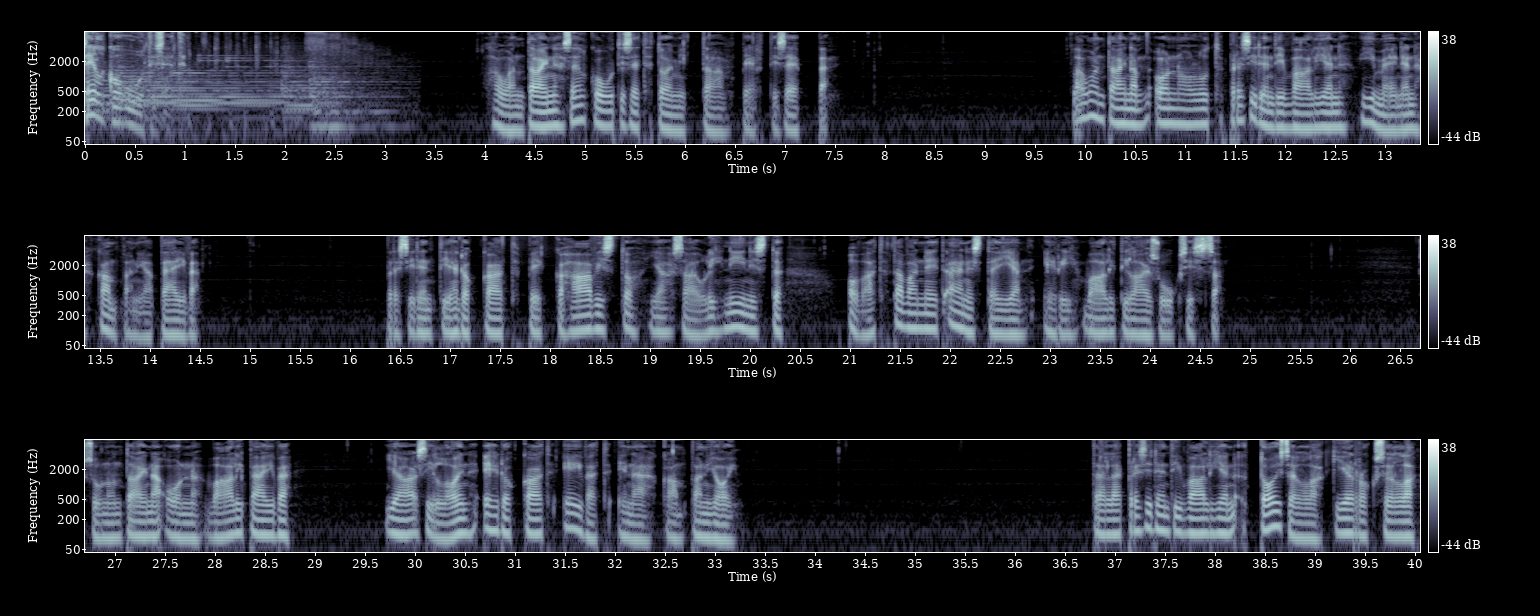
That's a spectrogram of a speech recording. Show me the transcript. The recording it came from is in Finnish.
Selkouutiset. Lauantain selkouutiset toimittaa Pertti Seppä. Lauantaina on ollut presidentinvaalien viimeinen kampanjapäivä. Presidenttiehdokkaat Pekka Haavisto ja Sauli Niinistö ovat tavanneet äänestäjiä eri vaalitilaisuuksissa. Sunnuntaina on vaalipäivä ja silloin ehdokkaat eivät enää kampanjoi. Tällä presidentinvaalien toisella kierroksella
